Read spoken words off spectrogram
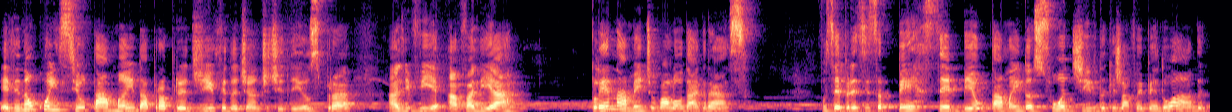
Ele não conhecia o tamanho da própria dívida diante de Deus para avaliar plenamente o valor da graça. Você precisa perceber o tamanho da sua dívida que já foi perdoada.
